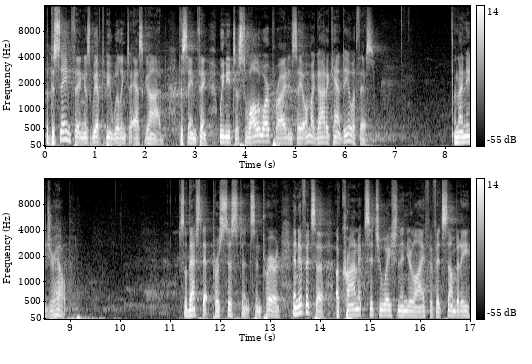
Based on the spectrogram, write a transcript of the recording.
But the same thing is we have to be willing to ask God the same thing. We need to swallow our pride and say, Oh my God, I can't deal with this. And I need your help. So that's that persistence in prayer. And if it's a, a chronic situation in your life, if it's somebody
